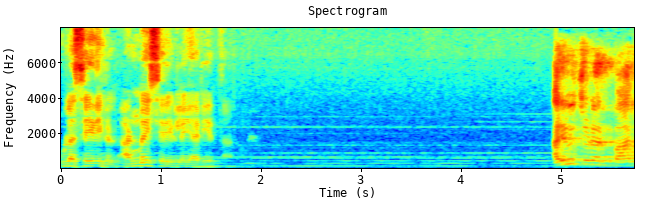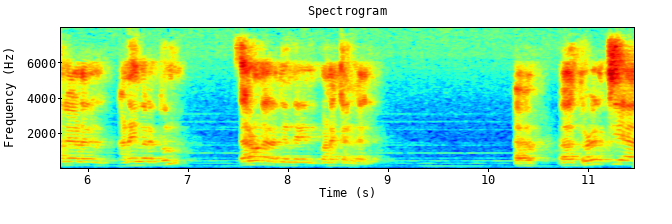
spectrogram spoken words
உள்ள செய்திகள் அண்மை செய்திகளை அறியத்தான். அறிவுச்சுடர் பார்வையாளர்கள் அனைவருக்கும் சரவண ரஜேந்திரன் வணக்கங்கள் தொடர்ச்சியா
